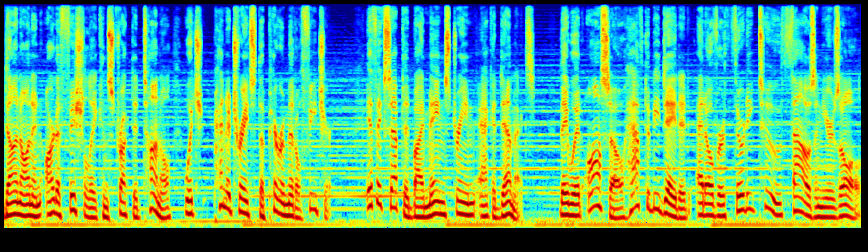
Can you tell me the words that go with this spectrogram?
done on an artificially constructed tunnel which penetrates the pyramidal feature, if accepted by mainstream academics, they would also have to be dated at over 32,000 years old.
